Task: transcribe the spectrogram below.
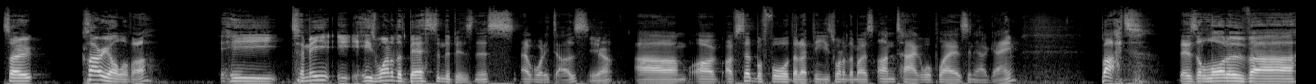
So Clary Oliver, he to me he's one of the best in the business at what he does. Yeah. Um, I've, I've said before that I think he's one of the most untaggable players in our game, but there's a lot of uh,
